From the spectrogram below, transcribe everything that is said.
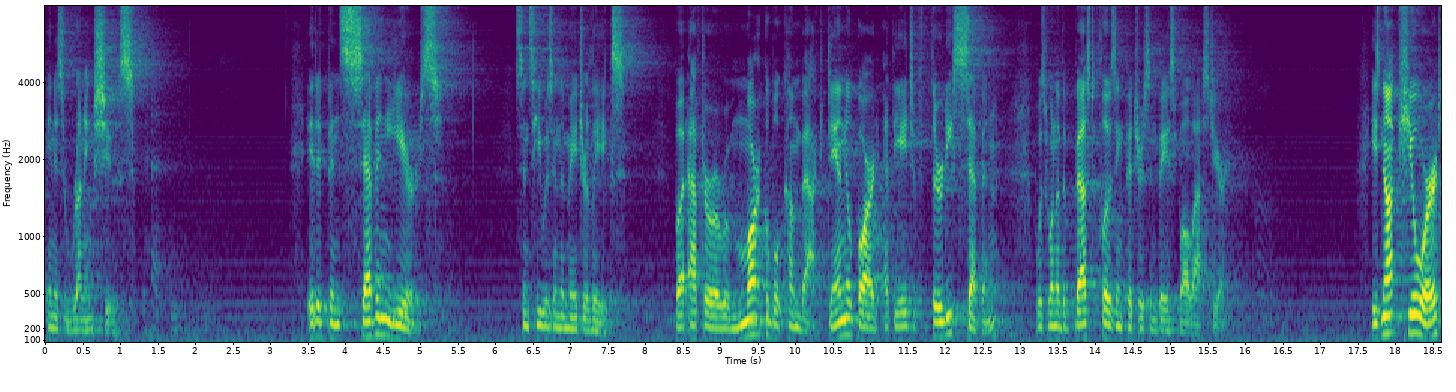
in his running shoes. It had been seven years since he was in the major leagues. But after a remarkable comeback, Daniel Bard, at the age of 37, was one of the best closing pitchers in baseball last year. He's not cured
